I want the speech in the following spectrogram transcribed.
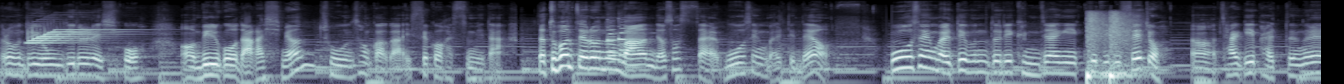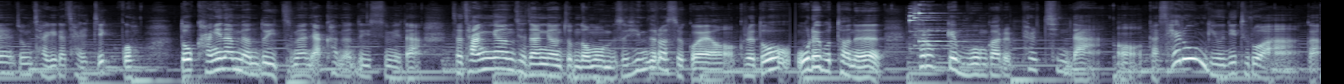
여러분들이 용기를 내시고 어, 밀고 나가시면 좋은 성과가 있을 것 같습니다. 자, 두 번째로는 46살 모호생 말띠인데요. 모호생 말띠 분들이 굉장히 고집이 세죠. 어, 자기 발등을 좀 자기가 잘 찍고 또 강인한 면도 있지만 약한 면도 있습니다. 자, 작년, 재작년 좀 넘어오면서 힘들었을 거예요. 그래도 올해부터는 새롭게 무언가를 펼친다. 어, 그러니까 새로운 기운이 들어와. 그러니까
